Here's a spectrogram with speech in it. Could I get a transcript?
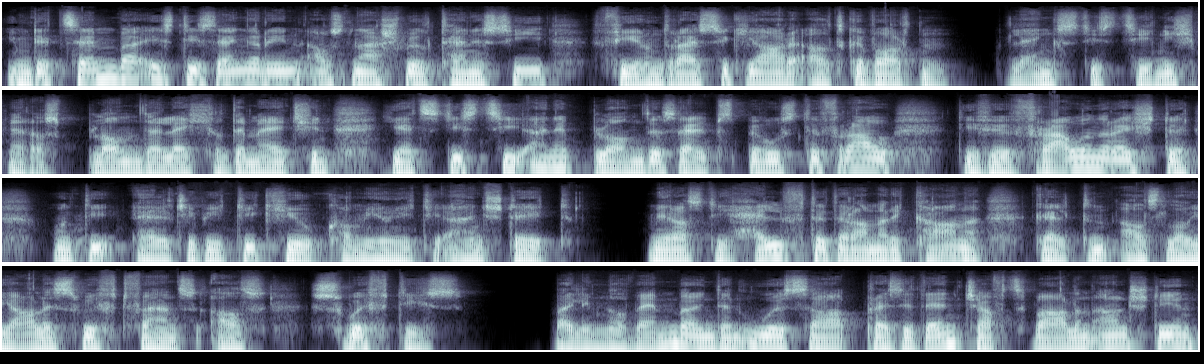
Im Dezember ist die Sängerin aus Nashville, Tennessee, 34 Jahre alt geworden. Längst ist sie nicht mehr das blonde, lächelnde Mädchen, jetzt ist sie eine blonde, selbstbewusste Frau, die für Frauenrechte und die LGBTQ-Community einsteht. Mehr als die Hälfte der Amerikaner gelten als loyale Swift-Fans, als Swifties. Weil im November in den USA Präsidentschaftswahlen anstehen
